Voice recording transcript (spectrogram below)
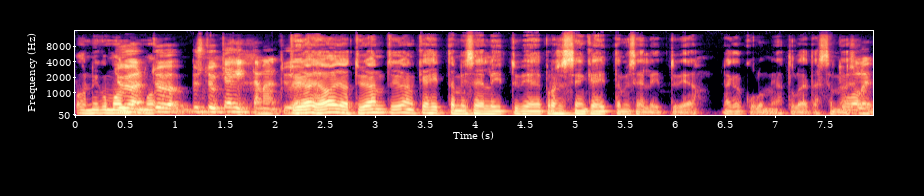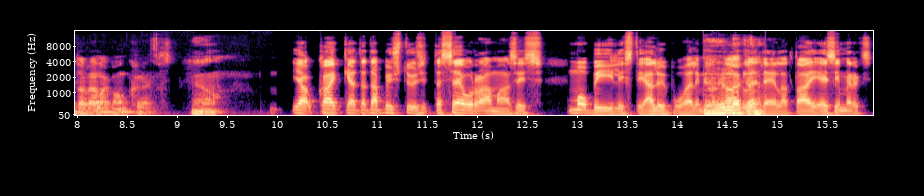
on niin kuin mon, työn, mon, työ, pystyy kehittämään työtä. Työ, joo, joo, työn, työn kehittämiseen liittyviä ja prosessien kehittämiseen liittyviä näkökulmia tulee tässä myös. Tuo oli todella konkreettista. Joo. Ja kaikkea tätä pystyy sitten seuraamaan siis mobiilisti, älypuhelimilla, tableteilla tai esimerkiksi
